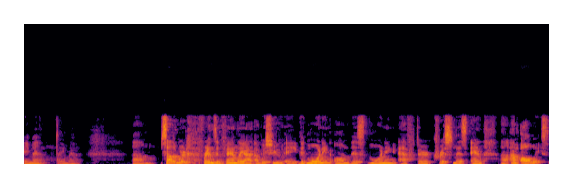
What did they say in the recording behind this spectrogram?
Amen. Amen. Um, solid word, friends and family. I, I, wish you a good morning on this morning after Christmas. And uh, I'm always,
